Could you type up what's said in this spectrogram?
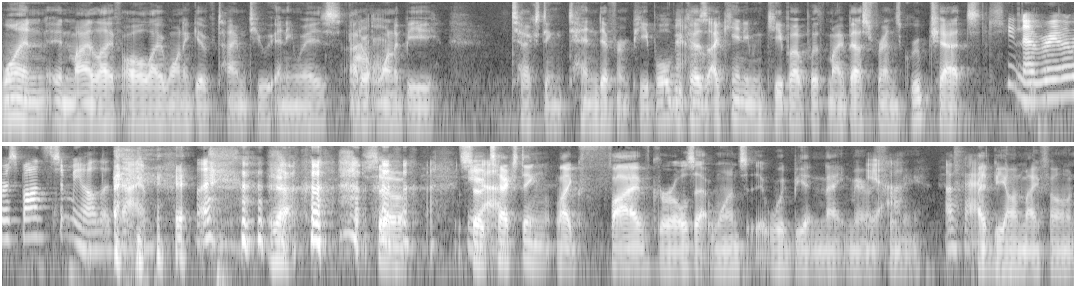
one in my life all I want to give time to anyways. I don't want to be texting 10 different people No. because I can't even keep up with my best friend's group chats. he never even responds to me all the time. Yeah. So so Yeah. texting like five girls at once it would be a nightmare Yeah. for me. okay, I'd be on my phone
